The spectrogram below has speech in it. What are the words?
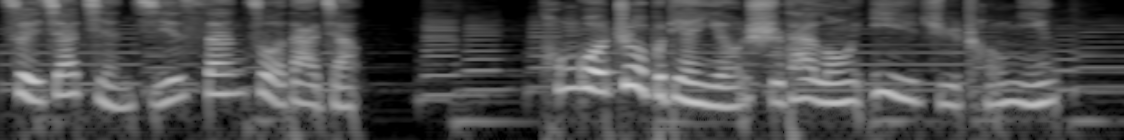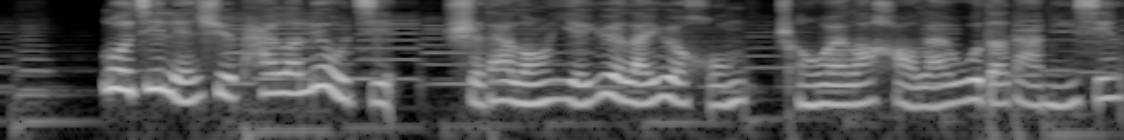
最佳剪辑三座大奖。通过这部电影，史泰龙一举成名。洛基连续拍了六季，史泰龙也越来越红，成为了好莱坞的大明星。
